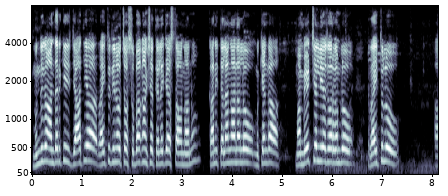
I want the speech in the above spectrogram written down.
ముందుగా అందరికీ జాతీయ రైతు దినోత్సవ శుభాకాంక్షలు తెలియజేస్తా ఉన్నాను. కానీ తెలంగాణలో ముఖ్యంగా మా మేడ్చల్ నియోజకవర్గంలో రైతులు ఆ,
